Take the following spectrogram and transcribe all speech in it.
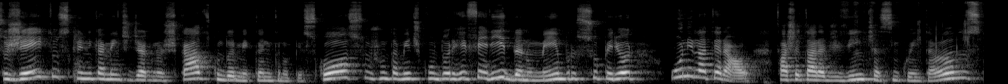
Sujeitos clinicamente diagnosticados com dor mecânica no pescoço, juntamente com dor referida no membro superior unilateral, faixa etária de 20 a 50 anos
